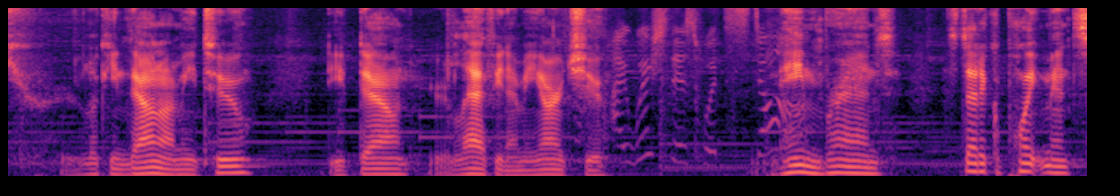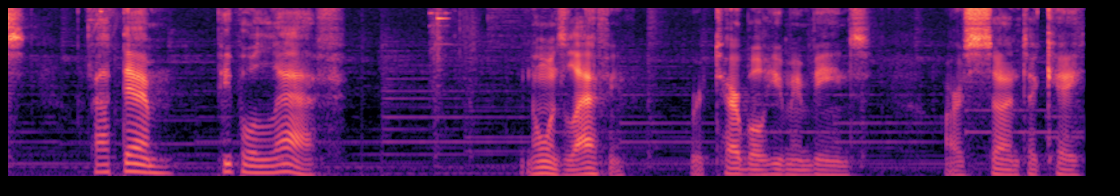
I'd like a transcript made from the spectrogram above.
You're looking down on me too? Deep down, you're laughing at me, aren't you? Name brands, aesthetic appointments. Without them, people laugh. No one's laughing. We're terrible human beings. Our son, Takei,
